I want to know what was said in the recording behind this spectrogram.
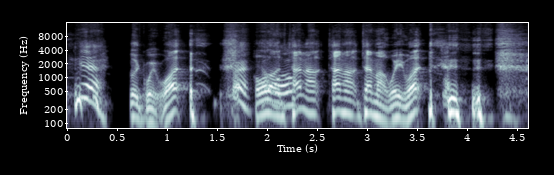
Yeah. like, wait, what? Eh, Hold hello. on, time out, time out, time out. Wait, what?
